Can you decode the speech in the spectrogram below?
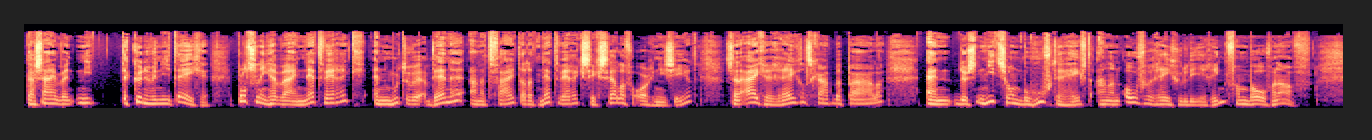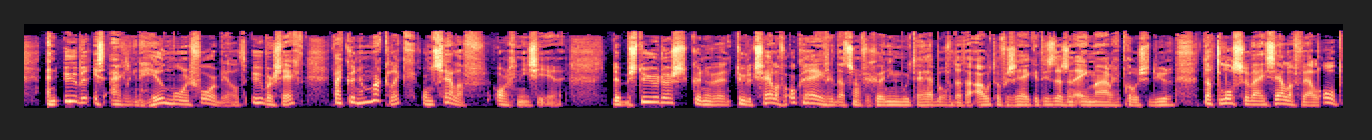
daar zijn we niet daar kunnen we niet tegen. Plotseling hebben wij een netwerk en moeten we wennen aan het feit dat het netwerk zichzelf organiseert, zijn eigen regels gaat bepalen en dus niet zo'n behoefte heeft aan een overregulering van bovenaf. En Uber is eigenlijk een heel mooi voorbeeld. Uber zegt, wij kunnen makkelijk onszelf organiseren. De bestuurders kunnen we natuurlijk zelf ook regelen dat ze een vergunning moeten hebben of dat de auto verzekerd is. Dat is een eenmalige procedure. Dat lossen wij zelf wel op.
